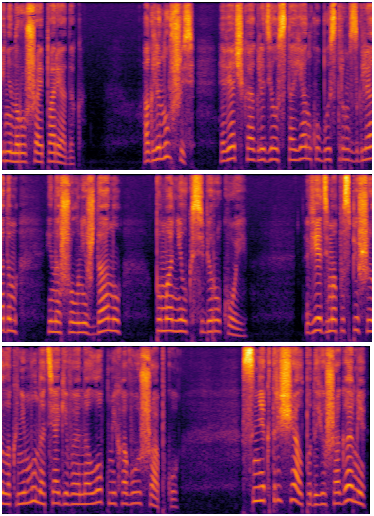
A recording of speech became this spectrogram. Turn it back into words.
и не нарушай порядок». Оглянувшись, Вячка оглядел стоянку быстрым взглядом и нашел неждану, поманил к себе рукой. Ведьма поспешила к нему, натягивая на лоб меховую шапку. Снег трещал под ее шагами,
